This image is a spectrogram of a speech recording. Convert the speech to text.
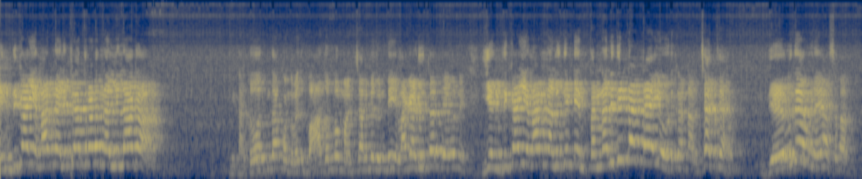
ఎందుక ఇలా నలిపేస్తున్నాడు నల్లిలాగా? మీకు అర్థమవుతుందా? కొంతమంది బాధల్లో మంచాల మీద ఉండి ఇలాగే అడుగుతారు దేవుని ఎందుక ఇలా నలుదిండి ఇంత నలుదిండి అంట ఎవడికన్నాను చచ్చ దేవు దేవుడే అసలు.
